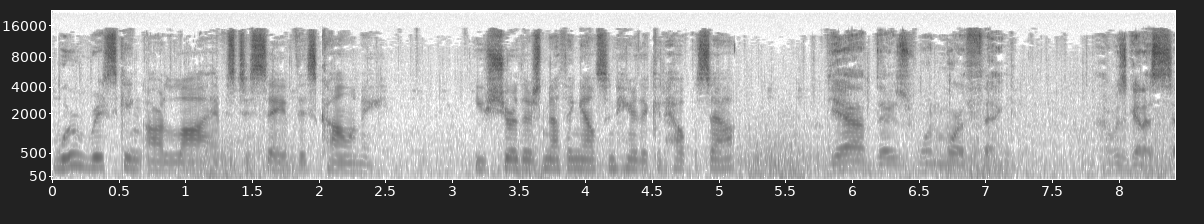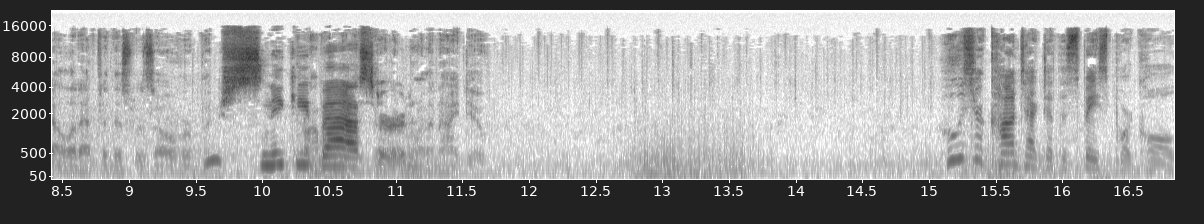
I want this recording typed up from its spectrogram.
We're risking our lives to save this colony. You sure there's nothing else in here that could help us out? Yeah, there's one more thing. I was gonna sell it after this was over, but You sneaky probably you deserve it bastard. more than I do. Who's your contact at the spaceport, Cole?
